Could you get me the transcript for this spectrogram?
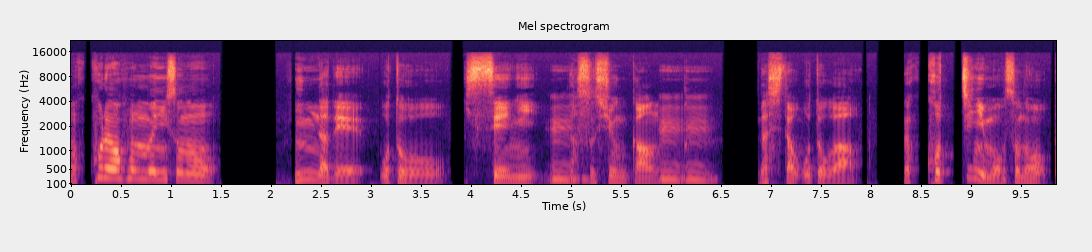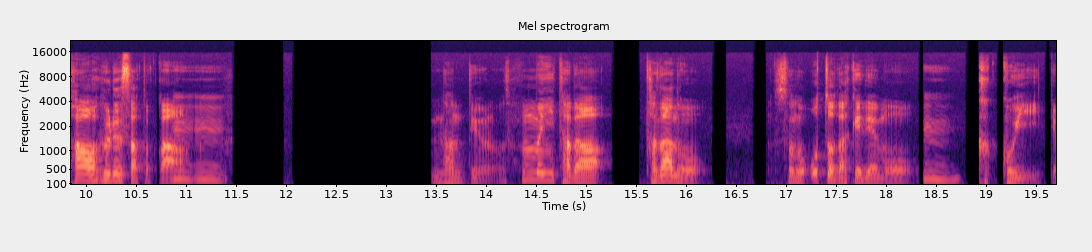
どこれはほんまにそのみんなで音を一斉に出す瞬間、うんうん。出した音がなんかこっちにもそのパワフルさとか、うんなんていうの？ほんまにただただのその音だけでもうん。うんかっこいいって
